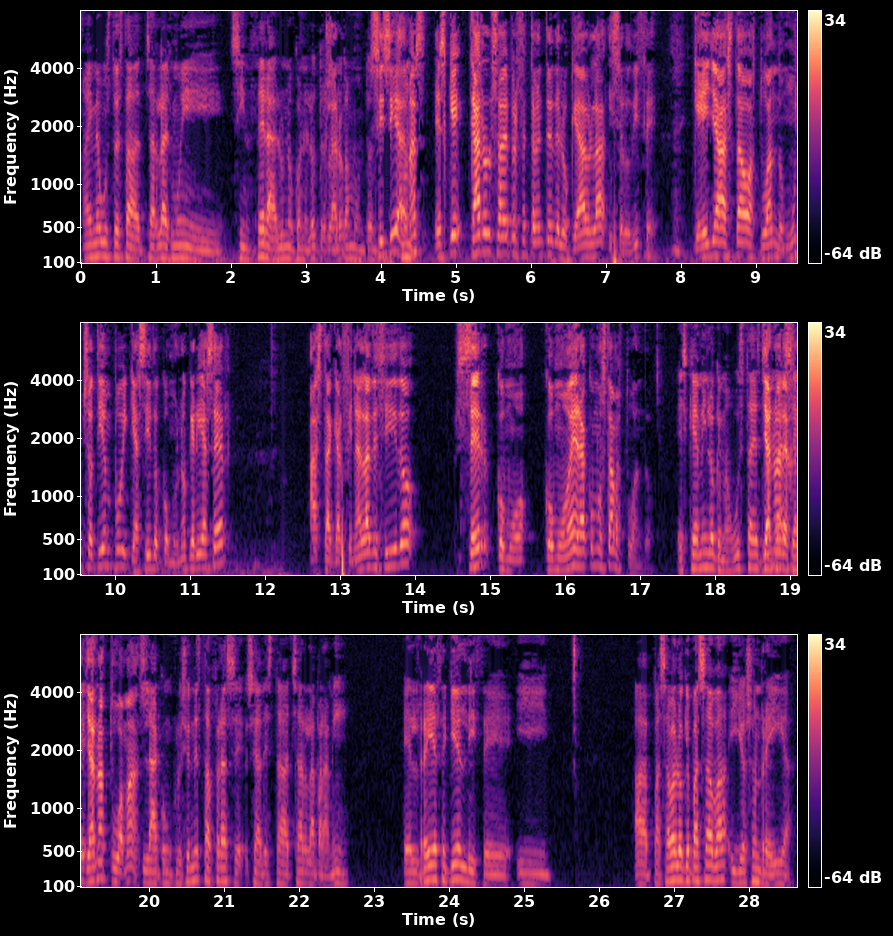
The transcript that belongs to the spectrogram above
A mí me gustó esta charla, es muy sincera el uno con el otro. Claro. nota un montón. Sí, sí, además es que Carol sabe perfectamente de lo que habla y se lo dice. Que ella ha estado actuando mucho tiempo y que ha sido como no quería ser hasta que al final ha decidido ser como, como era, como estaba actuando. Es que a mí lo que me gusta de esta Ya no, frase, deja- ya no actúa más. la conclusión de esta frase, o sea, de esta charla para mí, el rey Ezequiel dice, y pasaba lo que pasaba y yo sonreía,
